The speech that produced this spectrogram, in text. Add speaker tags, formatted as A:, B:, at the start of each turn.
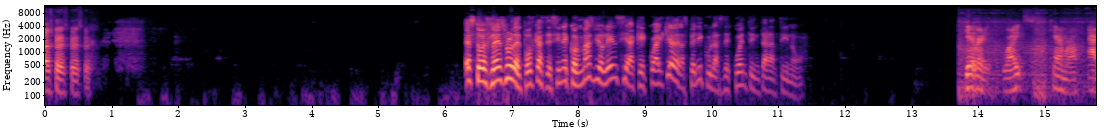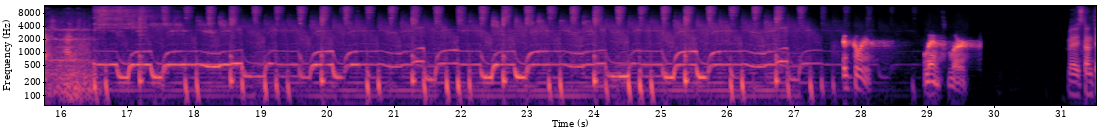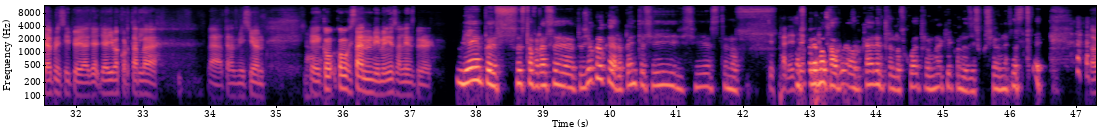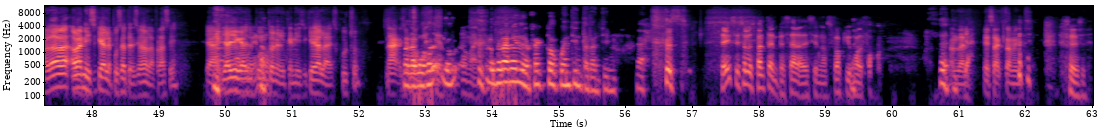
A: Ah, espera, espera, espera.
B: Esto es Lensburg, del podcast de cine con más violencia que cualquiera de las películas de Quentin Tarantino.
C: Get ready. Lights, camera, action, action.
D: Esto es Lens Blur.
A: Me destanteé al principio, ya, ya, ya iba a cortar la, la transmisión.
B: No,
A: Eh,
B: no.
A: ¿cómo, cómo están? Bienvenidos a Lens Blur.
E: Bien, pues esta frase, pues yo creo que de repente sí, sí, este, nos, nos queremos ahor- ahorcar entre los cuatro, ¿no? Aquí con las discusiones. Este.
A: La verdad, ahora, ni siquiera le puse atención a la frase. Ya, ya llegué
B: Ah,
A: al
B: bueno.
A: punto en el que ni siquiera la escucho. Nah,
E: Para lograr,
B: No
E: el efecto Quentin Tarantino. Ah,
B: Sí, sí, solo les falta empezar a decirnos fuck you, motherfucker.
A: Ándale, exactamente.
B: Sí, sí.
